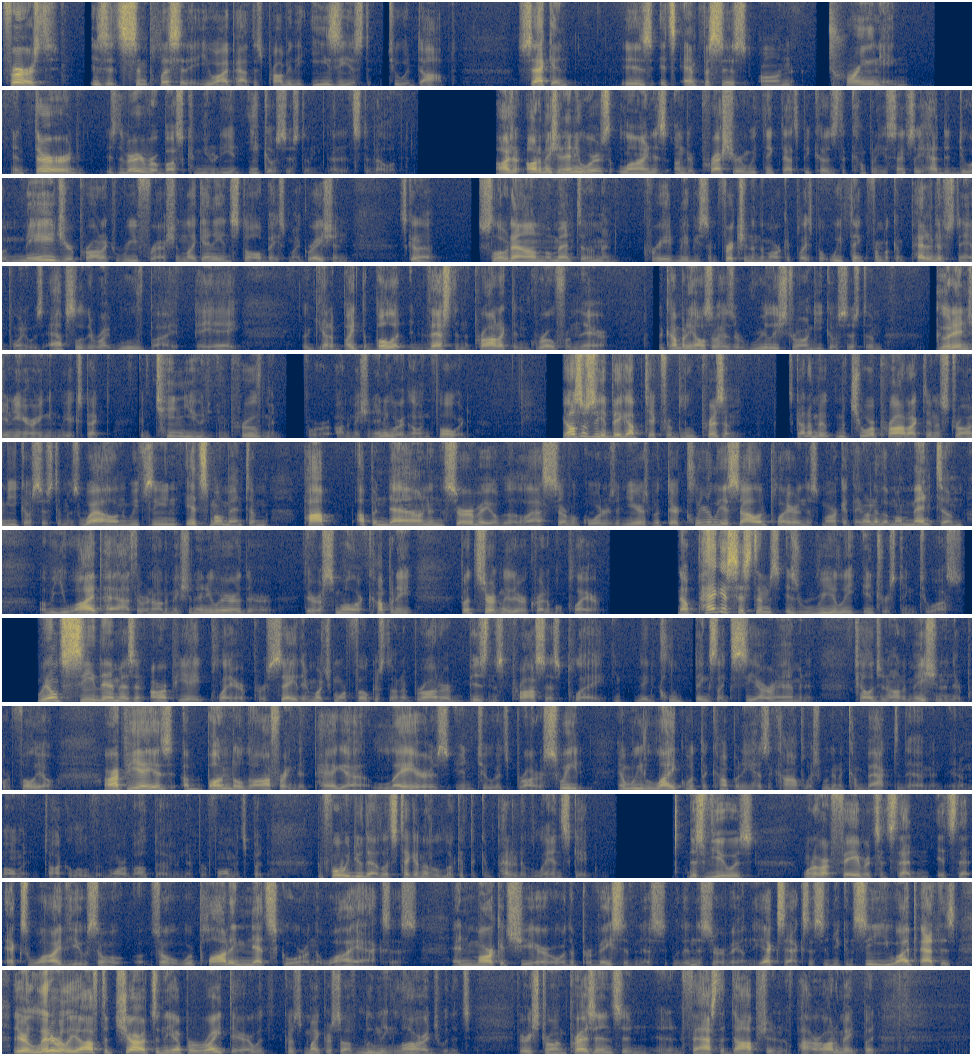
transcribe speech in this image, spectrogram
First, is its simplicity. UiPath is probably the easiest to adopt. Second, is its emphasis on training. And third is the very robust community and ecosystem that it's developed. Automation Anywhere's line is under pressure and we think that's because the company essentially had to do a major product refresh and like any install based migration, it's going to slow down momentum and create maybe some friction in the marketplace, but we think from a competitive standpoint, it was absolutely the right move by AA. You got to bite the bullet, invest in the product and grow from there. The company also has a really strong ecosystem, good engineering, and we expect continued improvement for Automation Anywhere going forward. You also see a big uptick for Blue Prism. It's got a mature product and a strong ecosystem as well, and we've seen its momentum pop up and down in the survey over the last several quarters and years, but they're clearly a solid player in this market. They don't have the momentum of a UiPath or an Automation Anywhere. They're, they're a smaller company, but certainly they're a credible player. Now Pegasystems is really interesting to us. We don't see them as an RPA player per se. They're much more focused on a broader business process play. They include things like CRM and intelligent automation in their portfolio. RPA is a bundled offering that Pega layers into its broader suite. And we like what the company has accomplished. We're going to come back to them in, in a moment and talk a little bit more about them and their performance. But before we do that, let's take another look at the competitive landscape. This view is one of our favorites. It's that, it's that XY view. So, so we're plotting net score on the Y axis and market share or the pervasiveness within the survey on the x-axis. And you can see UiPath is, they're literally off the charts in the upper right there with, because Microsoft looming large with its very strong presence and, and fast adoption of Power Automate. But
